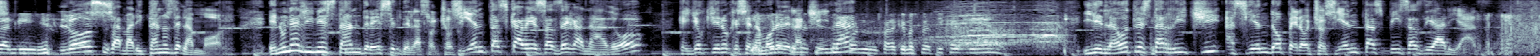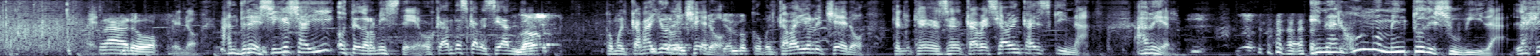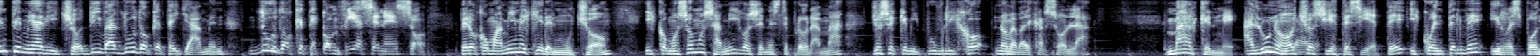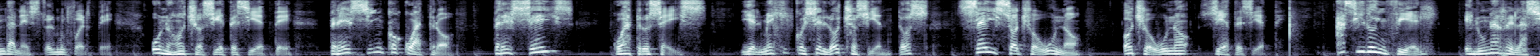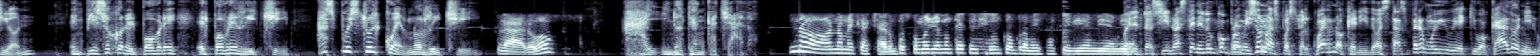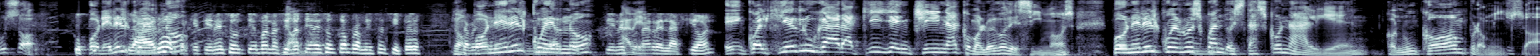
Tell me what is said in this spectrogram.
Los samaritanos del amor. En una línea está Andrés, el de las 800 cabezas de ganado. Que yo quiero que se enamore de la China. Con- para que nos platique bien. Y en la otra está Richie haciendo pero 800 pizzas diarias. Claro. Bueno, Andrés, ¿sigues ahí o te dormiste? ¿O que andas cabeceando? No. Como el caballo lechero. Como el caballo lechero. Que, que se cabeceaba en cada esquina. A ver. En algún momento de su vida, la gente me ha dicho, Diva, dudo que te llamen, dudo que te confiesen eso. Pero como a mí me quieren mucho, y como somos amigos en este programa, yo sé que mi público no me va a dejar sola. Márquenme al 1877 y cuéntenme y respondan esto, es muy fuerte. 1877-354-3646. Y en México es el 800-681-8177. ¿Has sido infiel en una relación? Empiezo con el pobre, el pobre Richie. ¿Has puesto el cuerno, Richie? Claro. Ay, y no te han cachado. No, no me cacharon. Pues como yo nunca he tenido un compromiso así bien, bien, bien. Bueno, entonces si no has tenido un compromiso, no has puesto el cuerno, querido. Estás pero muy equivocado, en iluso. Poner el claro, cuerno. porque tienes un tiempo, bueno, si No, no, no. tienes un compromiso, sí, pero... No, ¿sabes? poner el cuerno. Tienes ver, una relación. En cualquier lugar, aquí y en China, como luego decimos, poner el cuerno es cuando estás con alguien, con un compromiso,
